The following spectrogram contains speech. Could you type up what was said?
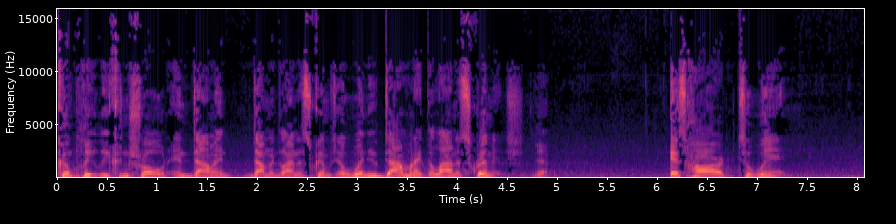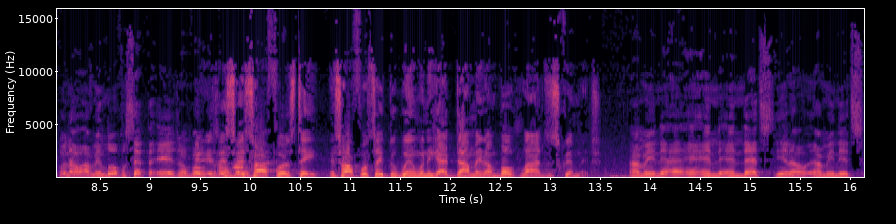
completely controlled and dominate, dominated the line of scrimmage. And when you dominate the line of scrimmage, yeah. it's hard to win. Well, no, I mean Louisville set the edge on both. It's, on it's, both it's hard for State. It's hard for State to win when they got dominated on both lines of scrimmage. I mean, and and that's you know, I mean, it's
